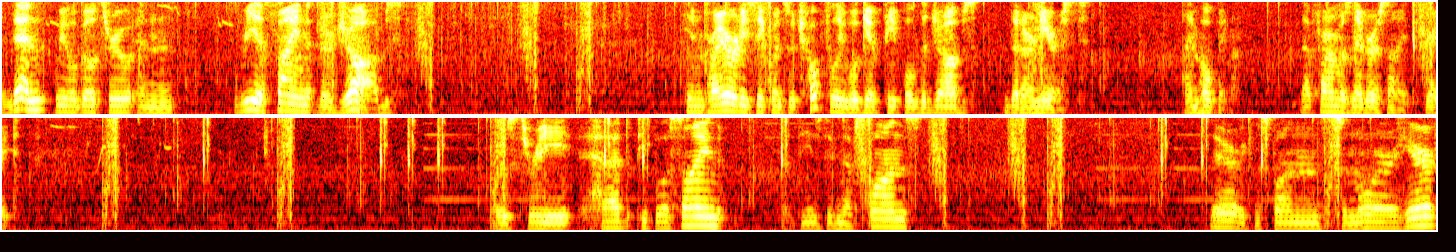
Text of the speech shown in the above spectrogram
And then we will go through and reassign their jobs in priority sequence, which hopefully will give people the jobs that are nearest. I'm hoping. That farm was never assigned. Great. Those three had people assigned, but these didn't have spawns. There, we can spawn some more here.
